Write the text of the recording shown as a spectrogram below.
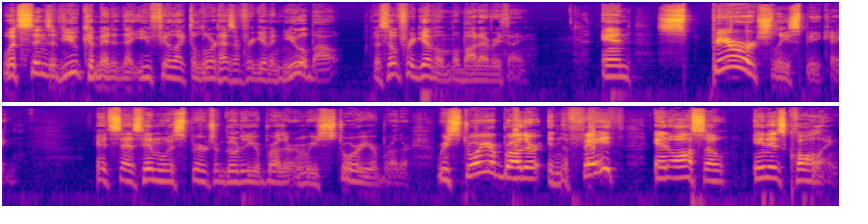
What sins have you committed that you feel like the Lord hasn't forgiven you about? Because he'll forgive them about everything. And spiritually speaking, it says, Him who is spiritual, go to your brother and restore your brother. Restore your brother in the faith and also in his calling.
